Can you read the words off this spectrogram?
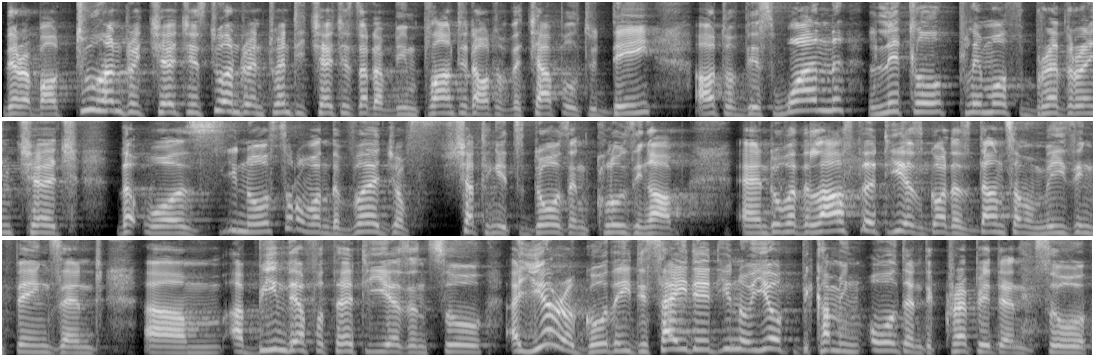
There are about 200 churches, 220 churches that have been planted out of the chapel today, out of this one little Plymouth Brethren church that was, you know, sort of on the verge of shutting its doors and closing up. And over the last 30 years, God has done some amazing things. And um, I've been there for 30 years. And so a year ago, they decided, you know, you're becoming old and decrepit. And so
